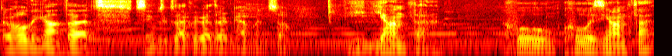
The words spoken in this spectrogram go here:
They're holding Yantha. It seems exactly right at their encampment, so. Y- Yantha? Who who is Yantha?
